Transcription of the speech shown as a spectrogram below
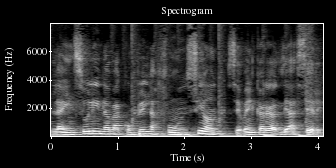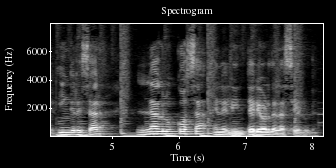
La insulina va a cumplir la función, se va a encargar de hacer ingresar la glucosa en el interior de la célula.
